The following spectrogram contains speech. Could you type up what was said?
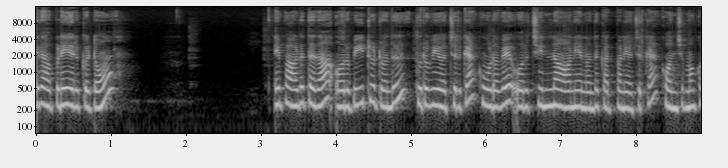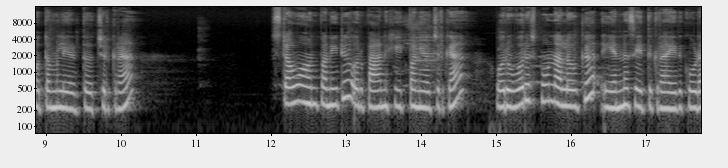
இது அப்படியே இருக்கட்டும். இப்போ அடுத்ததாக ஒரு பீட்ரூட் வந்து துருவி வச்சுருக்கேன். கூடவே ஒரு சின்ன ஆனியன் வந்து கட் பண்ணி வச்சுருக்கேன். கொஞ்சமாக கொத்தமல்லி எடுத்து வச்சுருக்கிறேன். ஸ்டவ் ஆன் பண்ணிவிட்டு ஒரு பேன் ஹீட் பண்ணி வச்சுருக்கேன். ஒரு ஒரு ஸ்பூன் அளவுக்கு எண்ணெய் சேர்த்துக்கிறேன் இது கூட.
